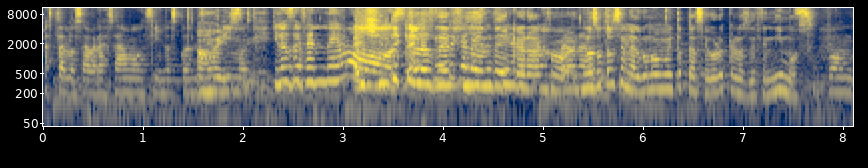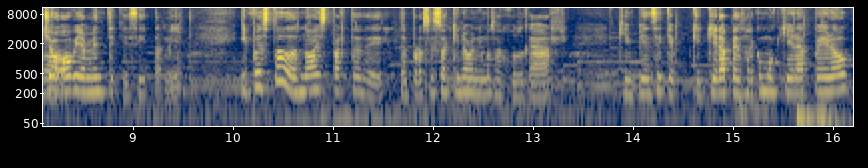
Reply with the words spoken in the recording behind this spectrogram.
hasta los abrazamos y los consentimos y los defendemos. Hay gente que, los, defiende, carajo. Nosotros en algún momento te aseguro que los defendimos. Supongo. Yo obviamente que sí también. Y pues todos, ¿no? Es parte de, del proceso. Aquí no venimos a juzgar. Quien piense que, quiera pensar como quiera, pero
